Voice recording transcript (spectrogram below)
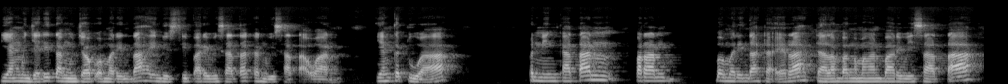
yang menjadi tanggung jawab pemerintah, industri pariwisata dan wisatawan. Yang kedua, peningkatan peran pemerintah daerah dalam pengembangan pariwisata.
